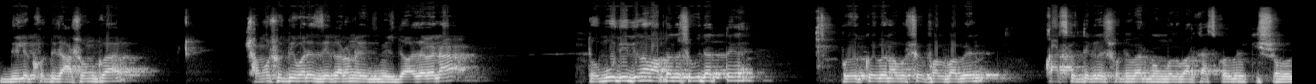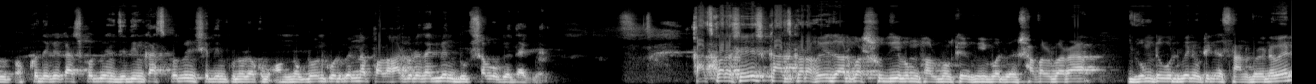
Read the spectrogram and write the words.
দিলে ক্ষতির আশঙ্কা সমস্যা হতে পারে যে কারণে এই জিনিস দেওয়া যাবে না। তবুও দিয়ে দিলাম আপনাদের সুবিধার্থে। প্রয়োগ করবেন, অবশ্যই ফল পাবেন। কাজ করতে গেলে শনিবার, মঙ্গলবার কাজ করবেন কৃষ্ণবাবুর পক্ষ থেকে কাজ করবেন, যেদিন কাজ করবেন, সেদিন কোনো রকম অন্ন গ্রহণ করবেন না ফলাহার করে থাকবেন, দুধ সাবুকে থাকবেন। কাজ করা শেষ, কাজ করা হয়ে যাওয়ার পর সুজি এবং ফলমূল খেয়ে ঘুমিয়ে পড়বেন। সকালবেলা ঘুম থেকে উঠবেন উঠে নিয়ে স্নান করে নেবেন।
